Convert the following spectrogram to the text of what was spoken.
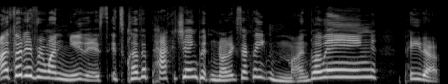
I thought everyone knew this. It's clever packaging, but not exactly mind blowing. Peter,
